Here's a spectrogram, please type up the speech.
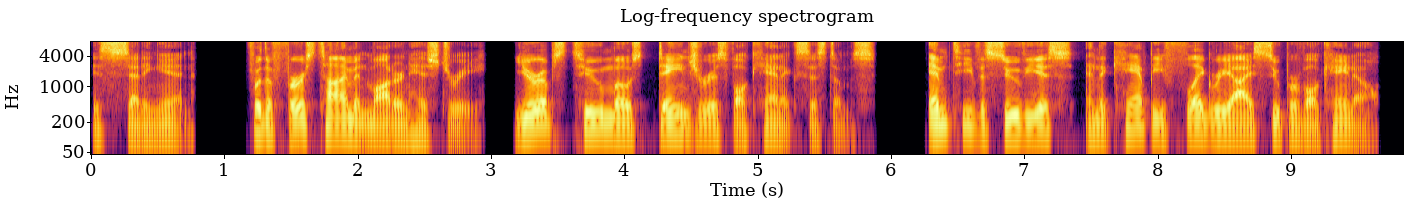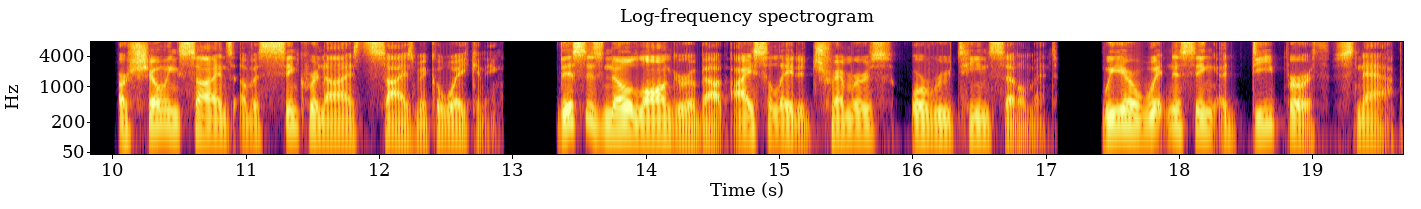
is setting in. For the first time in modern history, Europe's two most dangerous volcanic systems, Mt. Vesuvius and the Campi Flegrei supervolcano, are showing signs of a synchronized seismic awakening. This is no longer about isolated tremors or routine settlement. We are witnessing a deep earth snap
